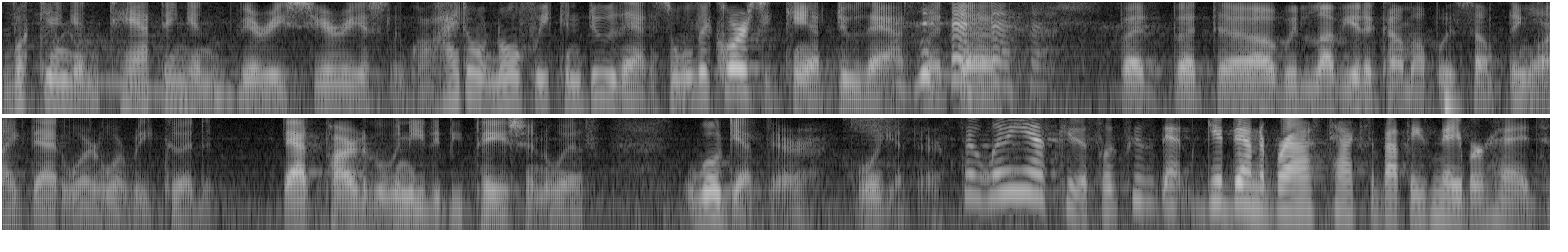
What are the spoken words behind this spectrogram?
Looking and tapping and very seriously. Well, I don't know if we can do that. So, well, of course you can't do that, but uh, but but uh, we'd love you to come up with something like that where, where we could. That part of it we need to be patient with. We'll get there. We'll get there. So let me ask you this. Let's get down to brass tacks about these neighborhoods.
